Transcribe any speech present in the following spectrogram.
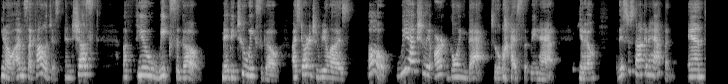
You know, I'm a psychologist, and just a few weeks ago, maybe two weeks ago, I started to realize, oh, we actually aren't going back to the lives that we had. You know, this is not going to happen. And,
